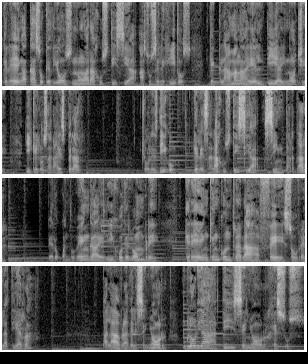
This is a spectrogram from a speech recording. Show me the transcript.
¿creen acaso que Dios no hará justicia a sus elegidos que claman a Él día y noche y que los hará esperar? Yo les digo que les hará justicia sin tardar. Pero cuando venga el Hijo del Hombre, ¿creen que encontrará fe sobre la tierra? Palabra del Señor, Gloria a ti, Señor Jesús.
